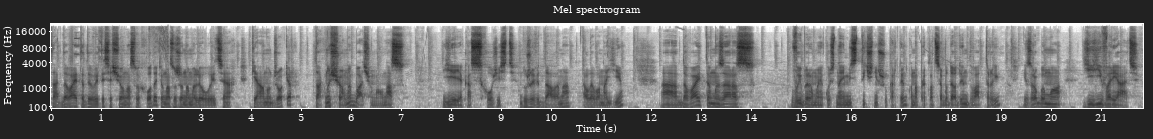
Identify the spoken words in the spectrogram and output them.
Так, давайте дивитися, що у нас виходить. У нас вже намальовується Кіану Джокер. Так, ну що, ми бачимо, у нас є якась схожість, дуже віддалена, але вона є. А, давайте ми зараз виберемо якусь наймістичнішу картинку. Наприклад, це буде 1, 2, 3, і зробимо її варіацію.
